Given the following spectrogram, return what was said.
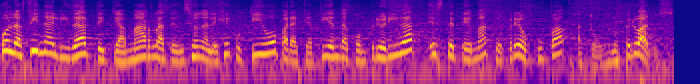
con la finalidad de llamar la atención al Ejecutivo para que atienda con prioridad este tema que preocupa a todos los peruanos.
